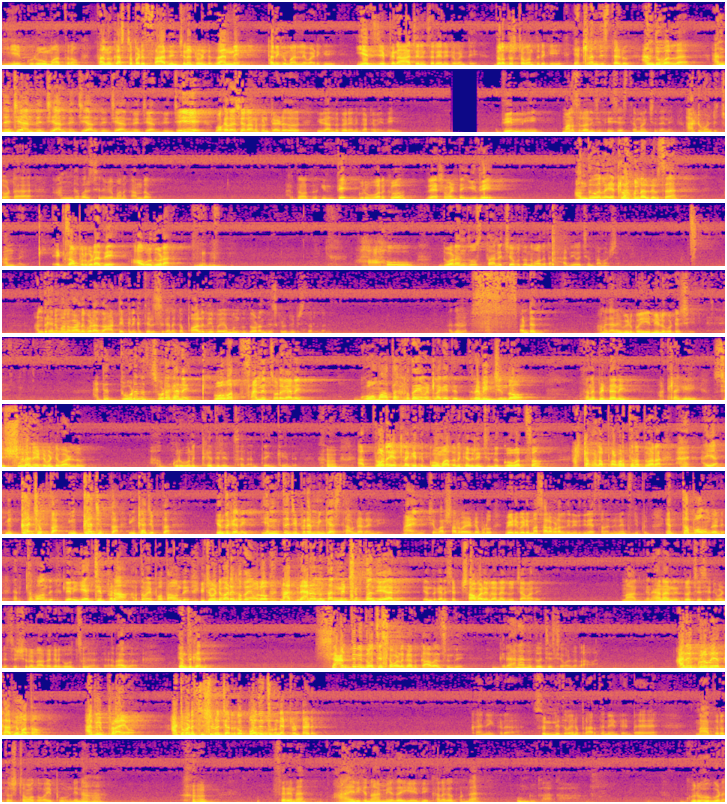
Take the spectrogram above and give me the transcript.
ఏ గురువు మాత్రం తను కష్టపడి సాధించినటువంటి దాన్ని పనికి మాలిన వాడికి ఏది చెప్పినా ఆచరించలేనటువంటి దురదృష్టవంతుడికి ఎట్లా అందిస్తాడు? అందువల్ల అందించి అందించి అందించి అందించి అందించి అందించి ఒక దశలో అనుకుంటాడు ఇది అందుకోలేని ఘటం ఇది. దీన్ని మనసులో నుంచి తీసేస్తే మంచిదని. అటువంటి చోట అందవలసినవి మనకు అందవు. అర్థమవుతుంది? ఇంతే గురువు వరకు ద్వేషం అంటే ఇదే. అందువల్ల ఎట్లా ఉండాలి తెలుసా? ఎగ్జాంపుల్ కూడా అదే. ఆవు దూడ. ఆవు దూడను చూస్తానే చెబుతుంది మొదట. అది వచ్చిన తమాషా. అందుకని మన వాళ్ళు కూడా ఆ టెక్నిక్ తెలుసు కనుక పాలు దీపోయే ముందు దూడను తీసుకెళ్ళి చూపిస్తారు దాన్ని. అదే అంటది. అనగానే వీడిపోయి నీళ్ళు కొట్టేసి. అంటే దూడను చూడగానే గోవత్సాన్ని చూడగానే గోమాత హృదయం ఎట్లాగైతే ద్రవించిందో తన బిడ్డని అట్లాగే శిష్యులు అనేటువంటి వాళ్ళు గురువుని కదిలించాలి అంతే ఇంకేం లేదు ఆ దూడ ఎట్లాగైతే గోమాతను కదిలించింది గోవత్సం అట్లా వాళ్ళ ప్రవర్తన ద్వారా అయ్యా ఇంకా చెప్తా ఇంకా చెప్తా ఇంకా చెప్తా. ఎందుకని? ఎంత చెప్పినా మింగేస్తా ఉన్నాడండి మంచి వర్షాలు పడేటప్పుడు వేడి వేడి మసాలా పడాలి తినేది తినేస్తాను నేను ఎంత చెప్పిన. ఎంత బాగుందండి ఎంత బాగుంది. నేను ఏది చెప్పినా అర్థమైపోతా ఉంది. ఇటువంటి వాడి హృదయంలో నా జ్ఞానాన్నంతా నిక్షిప్తం చేయాలి. ఎందుకని? శిక్షావళిలోనే చూచాం అది. నా జ్ఞానాన్ని దోచేసేటువంటి శిష్యులు నా దగ్గరకు వచ్చుగాక రాగా ఎందుకని? శాంతిని దోచేసేవాళ్ళు కాదు కావాల్సిందే. జ్ఞానాన్ని దోచేసేవాళ్ళు రావాలి. అదే గురువు యొక్క అభిమతం అభిప్రాయం. అటువంటి శిష్యుడు వచ్చారు బోధించుకుని ఎట్లుంటాడు? కానీ ఇక్కడ సున్నితమైన ప్రార్థన ఏంటంటే నా దురదృష్టం ఒకవైపు ఉండినా సరేనా? ఆయనకి నా మీద ఏది కలగకుండా ఉండుగాక. గురువు కూడా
